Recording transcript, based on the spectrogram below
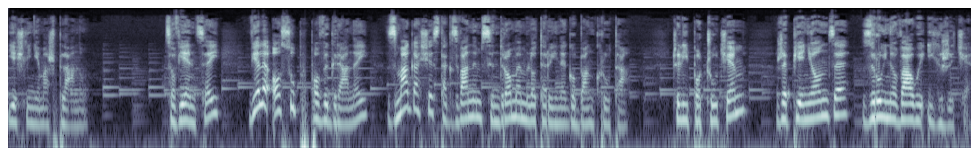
jeśli nie masz planu. Co więcej, wiele osób po wygranej zmaga się z tak zwanym syndromem loteryjnego bankruta, czyli poczuciem, że pieniądze zrujnowały ich życie.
